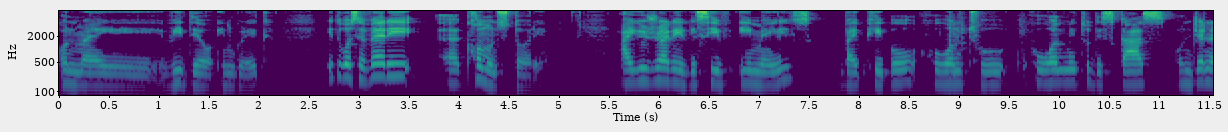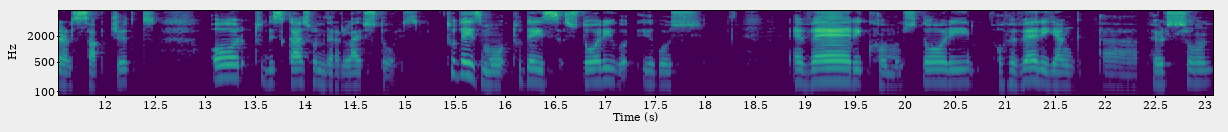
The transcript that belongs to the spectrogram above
on my video in Greek, it was a very uh, common story. I usually receive emails by people who want to who want me to discuss on general subjects or to discuss on their life stories. Today's more today's story it was a very common story of a very young uh, person.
